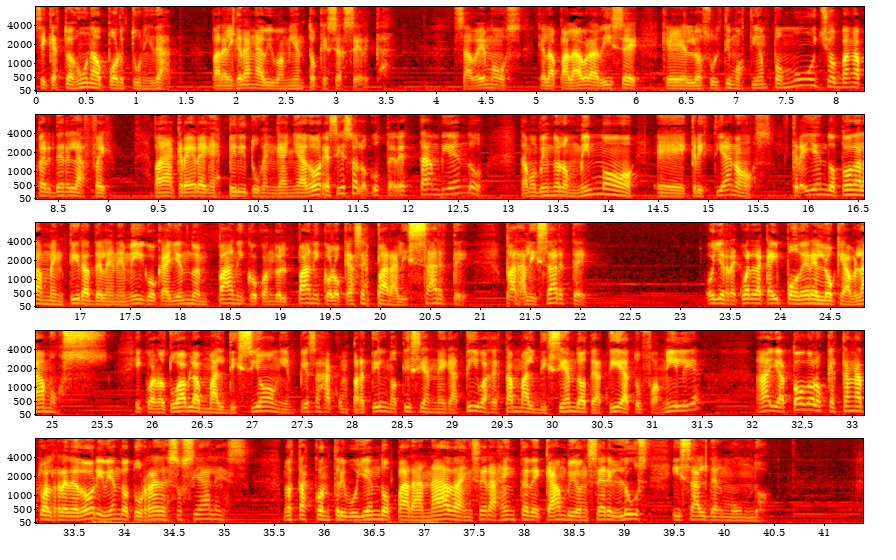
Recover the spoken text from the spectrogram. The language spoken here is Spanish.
Así que esto es una oportunidad para el gran avivamiento que se acerca. Sabemos que la palabra dice que en los últimos tiempos muchos van a perder la fe van a creer en espíritus engañadores. Y eso es lo que ustedes están viendo. Estamos viendo los mismos eh, cristianos creyendo todas las mentiras del enemigo, cayendo en pánico, cuando el pánico lo que hace es paralizarte, paralizarte. Oye, recuerda que hay poder en lo que hablamos. Y cuando tú hablas maldición y empiezas a compartir noticias negativas, están maldiciéndote a ti, a tu familia, ah, y a todos los que están a tu alrededor y viendo tus redes sociales no estás contribuyendo para nada en ser agente de cambio, en ser luz y sal del mundo.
